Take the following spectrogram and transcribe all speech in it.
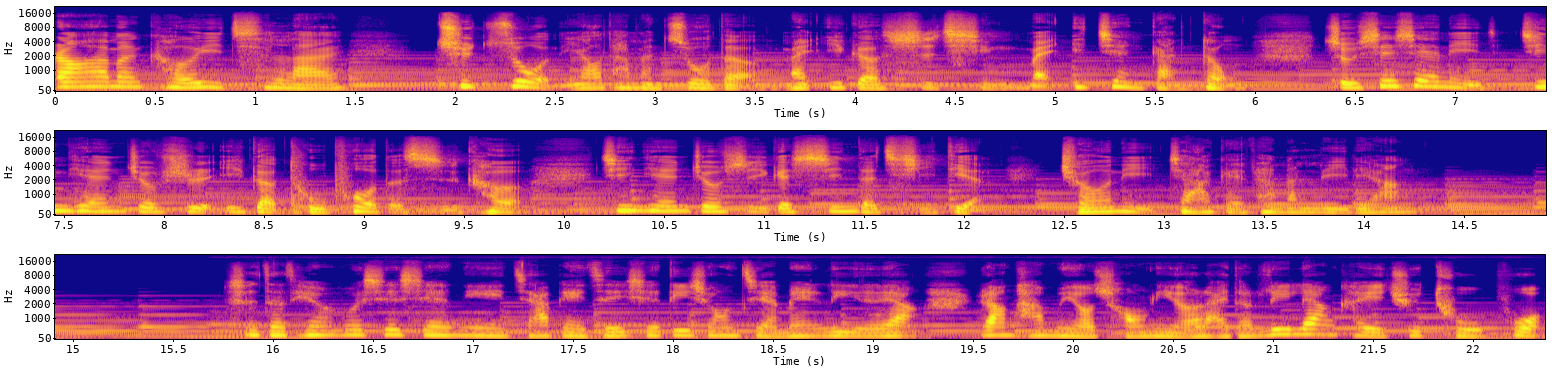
让他们可以起来去做你要他们做的每一个事情，每一件感动。主，谢谢你，今天就是一个突破的时刻，今天就是一个新的起点，求你加给他们力量。是的，天父，谢谢你加给这些弟兄姐妹力量，让他们有从你而来的力量可以去突破，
